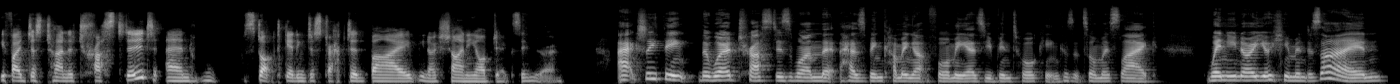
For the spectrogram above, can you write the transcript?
if I just kind of trusted and stopped getting distracted by, you know, shiny object syndrome. I actually think the word trust is one that has been coming up for me as you've been talking because it's almost like when you know your human design,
